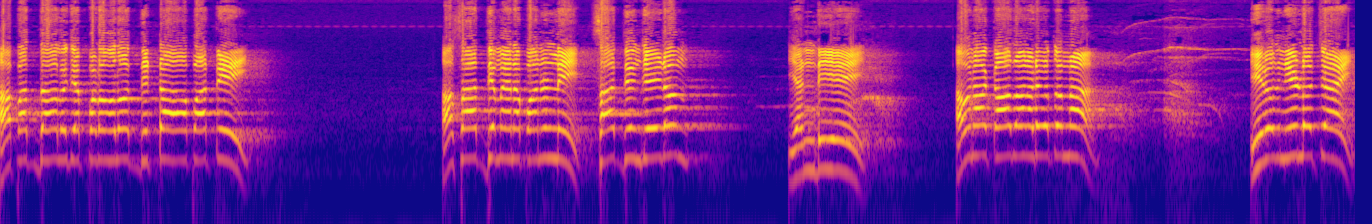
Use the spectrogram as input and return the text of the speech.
అబద్ధాలు చెప్పడంలో దిట్ట ఆ పార్టీ. అసాధ్యమైన పనుల్ని సాధ్యం చేయడం ఎన్డీఏ అవునా? కాదా అని అడుగుతున్నా. ఈరోజు నీళ్ళు వచ్చాయి.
